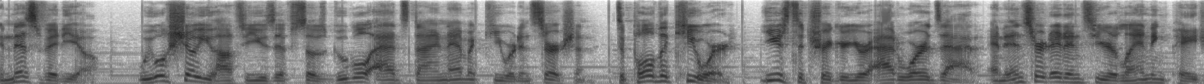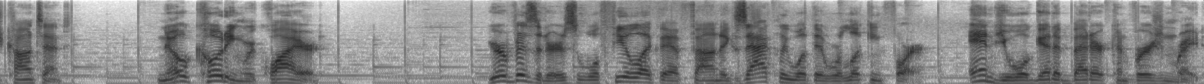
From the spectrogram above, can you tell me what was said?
In this video, we will show you how to use If-So's Google Ads dynamic keyword insertion to pull the keyword used to trigger your AdWords ad and insert it into your landing page content. No coding required. Your visitors will feel like they have found exactly what they were looking for, and you will get a better conversion rate,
